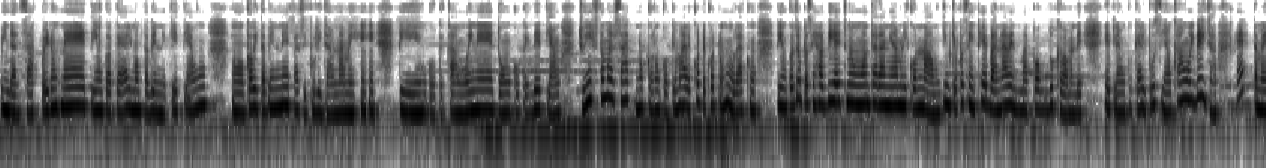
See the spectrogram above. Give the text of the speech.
ભીંડા શાક પડ્યું ને, તે હું કાલ મમતા બેનને કે ત્યાં હું કવિતાબેનને પાછી ભૂલી જાઉં નામે. તે હું કહું કે ખાવું હોય ને, તો હું કહું કે દેતી આવું. જોઈશ તમારે શાક ન કરું કહું કે મારે ખોટે ખોટું હું રાખું. તે હું કહું પછી હા બી હું અંધારાની આમળી કોણ ના આવું કેમ કે પછી ઠેબા ના આવે ને મારા પગ દુખવા માંડે. એટલે હું કહું કાલ પૂછી આવું ખાવું હોય દઈ જાઉં. હે, તમે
